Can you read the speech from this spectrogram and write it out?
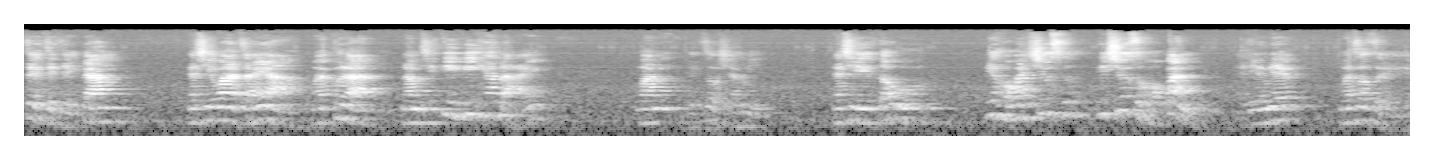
做一日工，但是我也知影，我可能若毋是对你遐来，阮会做啥物？但是倒有你互阮修拾，你修拾互阮的能力蛮少侪个，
